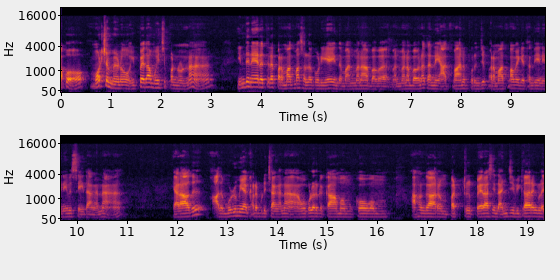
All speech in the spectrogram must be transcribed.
அப்போது மோட்சம் வேணும். இப்போ தான் முயற்சி பண்ணோன்னா இந்த நேரத்தில் பரமாத்மா சொல்லக்கூடிய இந்த மன்மனா பவ மன்மனா பவனா தன்னை ஆத்மான்னு புரிஞ்சு பரமாத்மாவை இங்கே தந்தையை நினைவு செய்தாங்கன்னா யாராவது அதை முழுமையாக கடைப்பிடிச்சாங்கன்னா அவங்களுக்குள்ள இருக்க காமம் கோபம் அகங்காரம் பற்று பேராசை இந்த அஞ்சு விகாரங்களை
